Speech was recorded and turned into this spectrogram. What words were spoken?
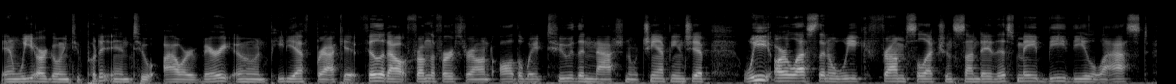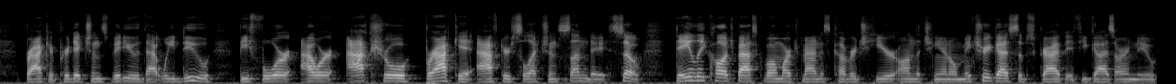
and we are going to put it into our very own PDF bracket, fill it out from the first round all the way to the national championship. We are less than a week from Selection Sunday. This may be the last bracket predictions video that we do before our actual bracket after Selection Sunday. So, daily college basketball March Madness coverage here on the channel. Make sure you guys subscribe if you guys are new.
